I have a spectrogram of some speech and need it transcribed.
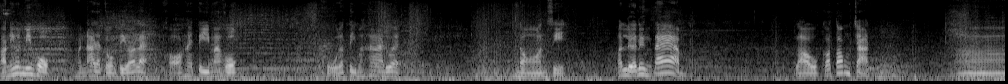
ตอนนี้มันมี 6 มันน่าจะโจมตีแล้วแหละ ขอให้ตีมา6โอ้โหแล้วตีมาห้าด้วย นอนสิ มันเหลือหนึ่งแต้ม เราก็ต้องจัดอ่า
